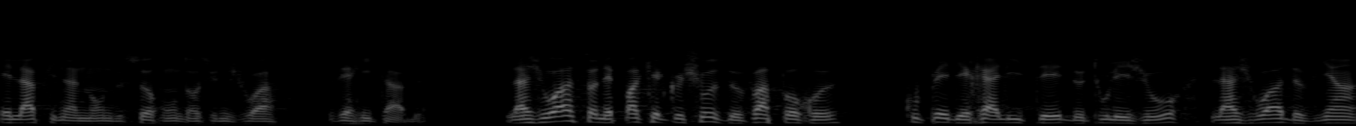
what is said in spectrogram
Et là, finalement, nous serons dans une joie véritable. La joie, ce n'est pas quelque chose de vaporeux, coupé des réalités de tous les jours. La joie devient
